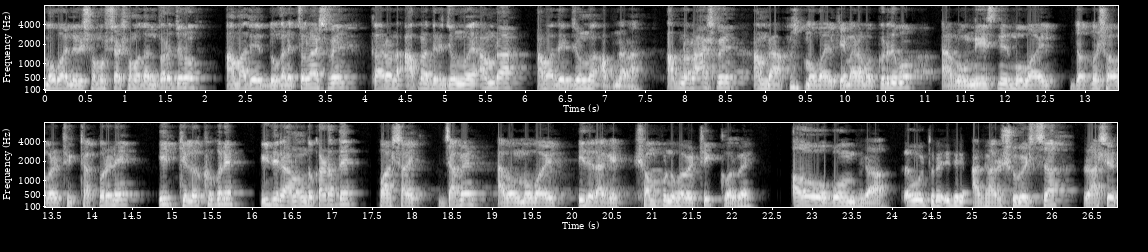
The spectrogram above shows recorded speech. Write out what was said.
মোবাইলের সমস্যার সমাধান করার জন্য আমাদের দোকানে চলে আসবেন। কারণ আপনাদের জন্য আমরা, আমাদের জন্য আপনারা। আপনারা আসবেন, আমরা মোবাইলকে মেরামত করে দেব এবং নিজ নিজ মোবাইল যত্ন সহকারে ঠিকঠাক করে নিয়ে ঈদকে লক্ষ্য করে ঈদের আনন্দ কাটাতে বাসায় যাবেন এবং মোবাইল ঈদের আগে সম্পূর্ণভাবে ঠিক করবে ও বন্ধুরা ওই তোর ঈদের আধার শুভেচ্ছা, Rashed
